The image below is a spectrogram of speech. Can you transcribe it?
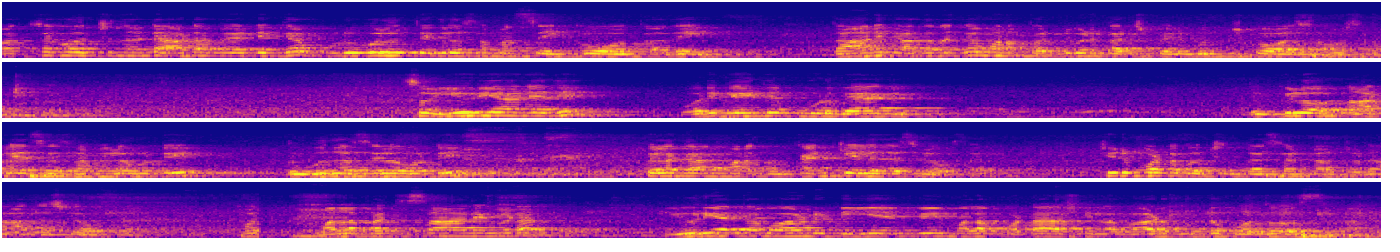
పచ్చగా వచ్చిందంటే ఆటోమేటిక్గా పురుగులు తెగులు సమస్య ఎక్కువ అవుతుంది. దానికి అదనంగా మనం పెట్టుబడి ఖర్చు పెరుగుంచుకోవాల్సిన అవసరం ఉంటుంది. సో యూరియా అనేది వరికైతే మూడు బ్యాగులు. దుక్కిలో నాట్లేసే సమయంలో ఒకటి దుబ్బు దశలో ఒకటి పిల్లక మనకు కంకి వెళ్ళే దశలో ఒకసారి. చిరుపొట్టకు వచ్చిన దశ అంటాం ఆ దశలో ఒకసారి. మళ్ళీ ప్రతిసారి కూడా యూరియాతో వాడు డిఏపి మళ్ళీ పొటాష్ ఇలా వాడుకుంటూ పోతూ వస్తున్నారు.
